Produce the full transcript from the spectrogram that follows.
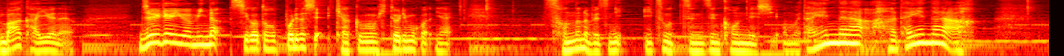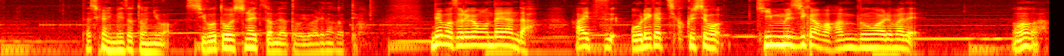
バカ言うなよ。従業員はみんな仕事ほっぽり出して客も一人も来ない。そんなの別にいつも全然変わんねえし、お前大変だな。大変だな。確かにメタトンには仕事をしないとダメだと言われなかったよ。でもそれが問題なんだ。あいつ、俺が遅刻しても勤務時間は半分終わるまで。ああ？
